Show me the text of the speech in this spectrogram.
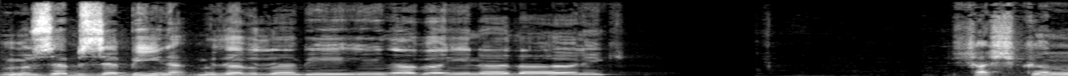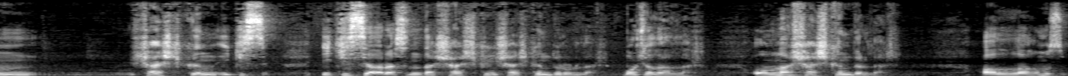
Müzebzebine, müzebzebine beyne zalik. Şaşkın, şaşkın, ikisi, ikisi arasında şaşkın şaşkın dururlar, bocalarlar. Onlar şaşkındırlar. Allah'ımız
